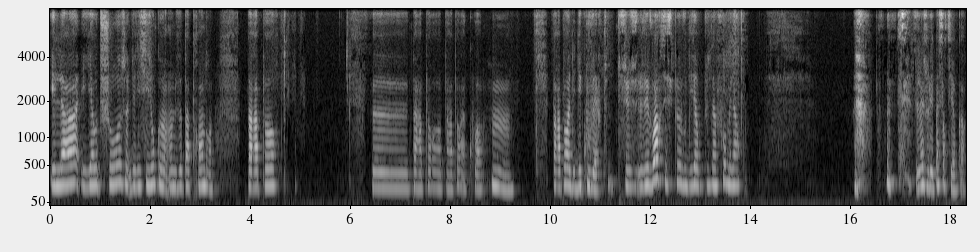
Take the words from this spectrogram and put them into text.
Et là, il y a autre chose, des décisions qu'on ne veut pas prendre par rapport... Euh, par rapport par rapport à quoi? Hmm par rapport à des découvertes. Je, vais voir si je peux vous dire plus d'infos, mais là... Celle-là, je ne l'ai pas sorti encore.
